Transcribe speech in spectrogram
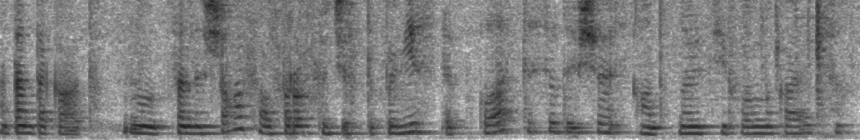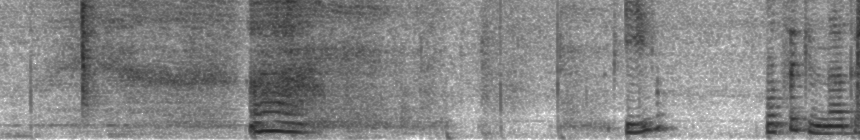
А там така от, ну, це не шафа, а просто чисто повісити, покласти сюди щось. А, тут навіть світло вмикається. А, і оце кімната.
